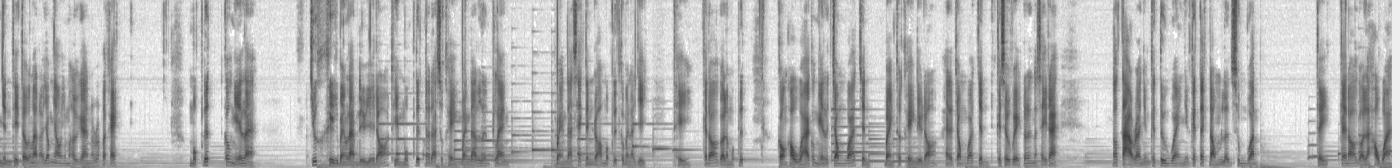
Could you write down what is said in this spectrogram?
Nhìn thì tưởng là nó giống nhau nhưng mà thực ra nó rất là khác. Mục đích có nghĩa là trước khi bạn làm điều gì đó thì mục đích nó đã xuất hiện bạn đã lên plan bạn đã xác định rõ mục đích của bạn là gì thì cái đó gọi là mục đích. Còn hậu quả có nghĩa là trong quá trình bạn thực hiện điều đó hay là trong quá trình cái sự việc đó nó xảy ra, nó tạo ra những cái tương quan, những cái tác động lên xung quanh, thì cái đó gọi là hậu quả.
